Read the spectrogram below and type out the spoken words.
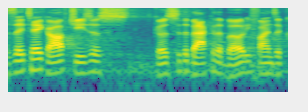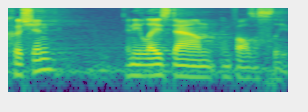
As they take off, Jesus goes to the back of the boat, he finds a cushion, and he lays down and falls asleep.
